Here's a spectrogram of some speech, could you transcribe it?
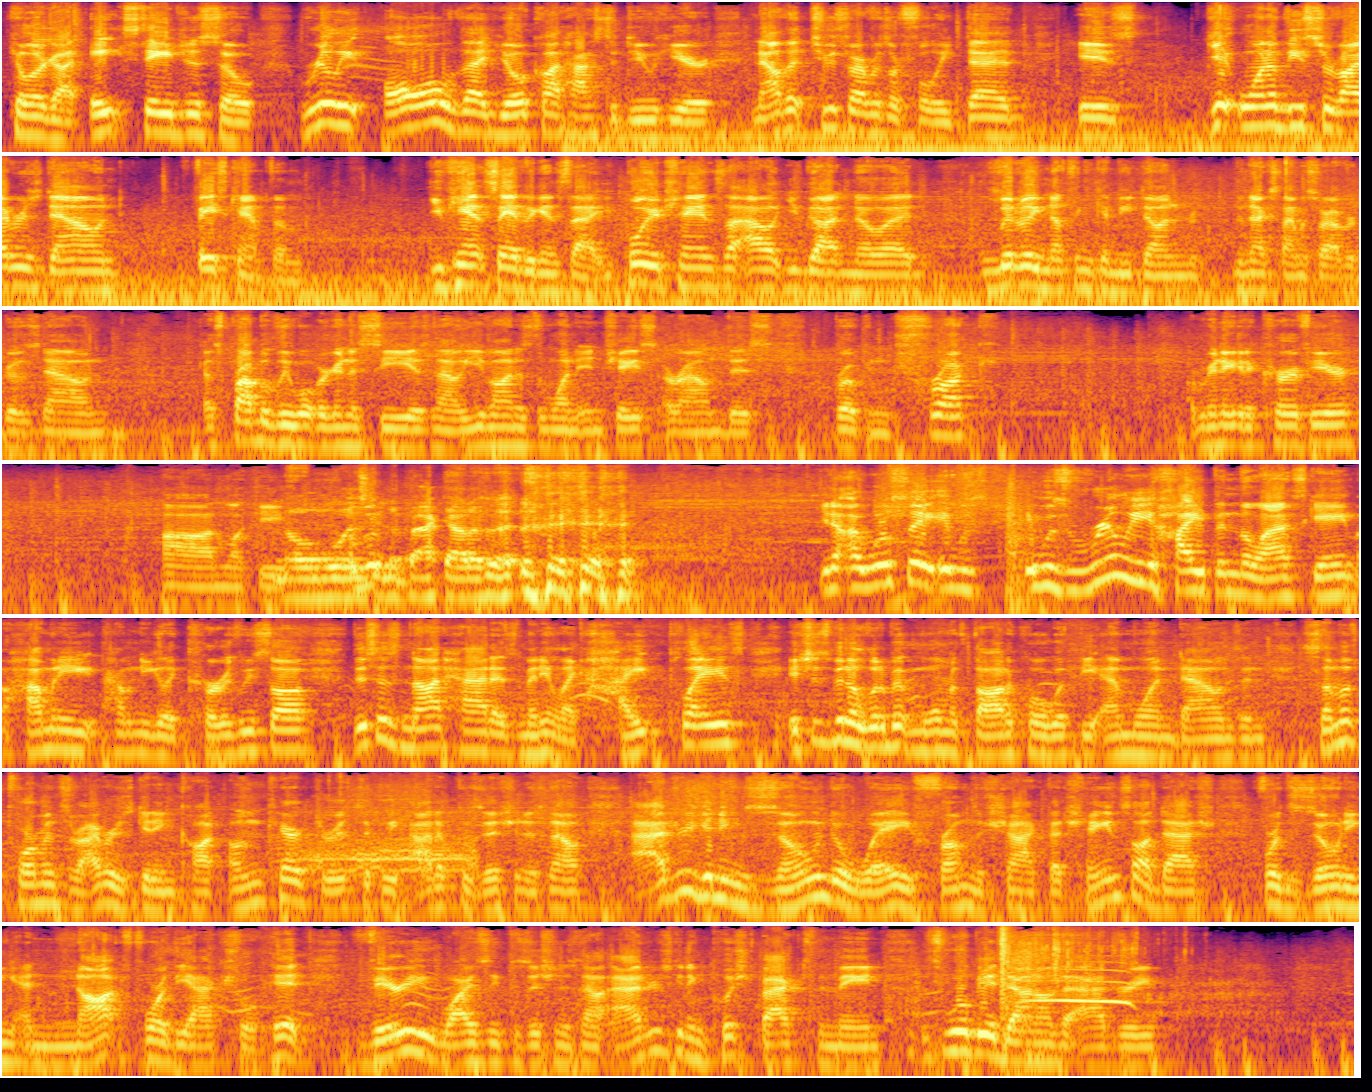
killer got eight stages, so really all that Yokat has to do here, now that two survivors are fully dead, is get one of these survivors down, face camp them. You can't save against that. You pull your chains out, you got Noed. Literally nothing can be done the next time a survivor goes down. That's probably what we're gonna see. Is now Yvonne is the one in chase around this broken truck. Are we gonna get a curve here? Ah, unlucky. No is going to back out of it. You know, I will say it was it was really hype in the last game. How many how many like curves we saw. This has not had as many like hype plays. It's just been a little bit more methodical with the M1 downs and some of Torment survivors getting caught uncharacteristically out of position. Is now Adri getting zoned away from the shack. That chainsaw dash for the zoning and not for the actual hit. Very wisely positioned. Is now Adri's getting pushed back to the main. This will be a down on the Adri.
